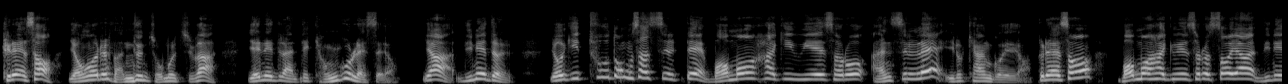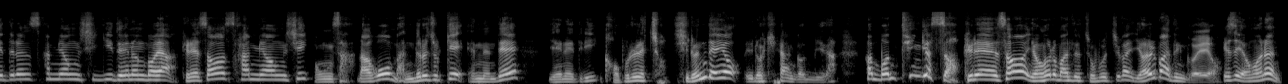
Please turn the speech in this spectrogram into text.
그래서 영어를 만든 조물주가 얘네들한테 경고를 했어요. 야, 니네들 여기 to 동사 쓸 때 뭐뭐 하기 위해서로 안 쓸래? 이렇게 한 거예요. 그래서 뭐뭐 하기 위해서로 써야 니네들은 삼형식이 되는 거야. 그래서 삼형식 동사라고 만들어줄게 했는데 얘네들이 거부를 했죠. 싫은데요? 이렇게 한 겁니다. 한번 튕겼어. 그래서 영어로 만든 조물주가 열받은 거예요. 그래서 영어는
